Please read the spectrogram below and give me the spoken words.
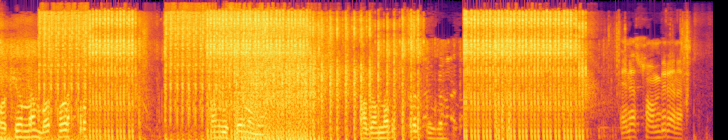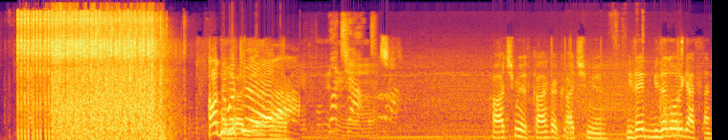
Bakıyorum ben bak bak bak. Tam göstermem ya. Adamları çıkartıyor. Enes son bir Enes. Hadi Helal bakayım. ya. Watch out. Kaçmıyor kanka kaçmıyor. Bize bize doğru gelsen.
